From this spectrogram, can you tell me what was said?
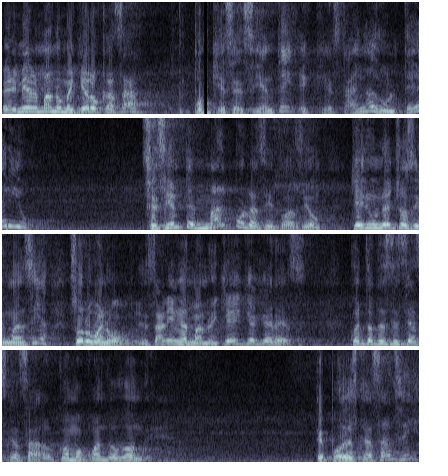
Eh, mi hermano, me quiero casar porque se siente que está en adulterio. Se siente mal por la situación. Quiere un hecho sin mancía. Solo, bueno, está bien, hermano. ¿Y qué, qué querés? ¿Cuántas veces te has casado? ¿Cómo, cuándo, dónde? ¿Te puedes casar? Sí.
